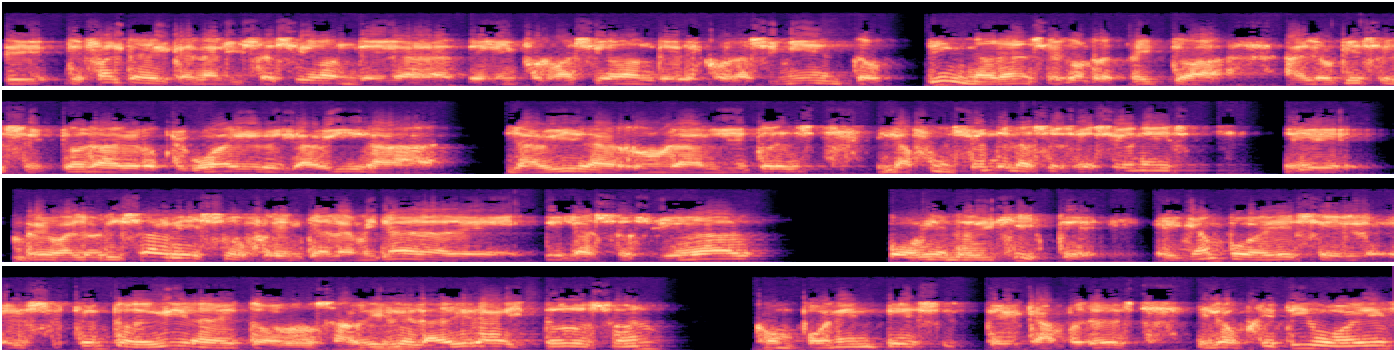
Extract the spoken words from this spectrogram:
de, falta de canalización de la, de la información, de desconocimiento, de ignorancia con respecto a, a lo que es el sector agropecuario y la vida la vida rural. Y entonces la función de la asociación es eh, revalorizar eso frente a la mirada de, de la sociedad o bien lo dijiste, el campo es el, el, sustento de vida de todos, abrir la heladera y todos son componentes del campo. Entonces, el objetivo es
